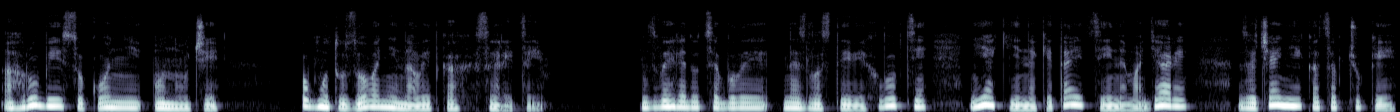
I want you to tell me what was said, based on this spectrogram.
а грубі суконні онучі, обмотузовані на литках сирицею. З вигляду це були незлостиві хлопці, ніякі не китайці і не мадяри, звичайні кацапчуки,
